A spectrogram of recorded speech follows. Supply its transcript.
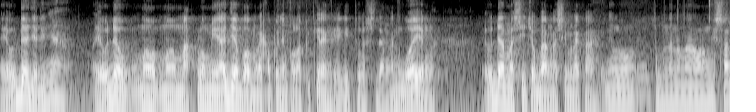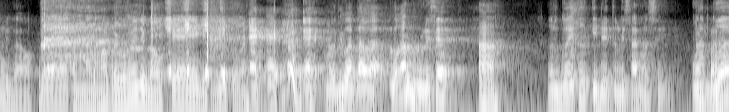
ya udah jadinya ya udah memaklumi aja bahwa mereka punya pola pikir yang kayak gitu. Sedangkan gue yang ya udah masih coba ngasih mereka ini lo temenan sama orang Islam juga oke temenan sama pribumi juga oke gitu gitu kan. Eh eh eh menurut gue tau gak lu kan penulis ya? Ah. Menurut gue itu ide tulisan lo sih. Menurut gue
